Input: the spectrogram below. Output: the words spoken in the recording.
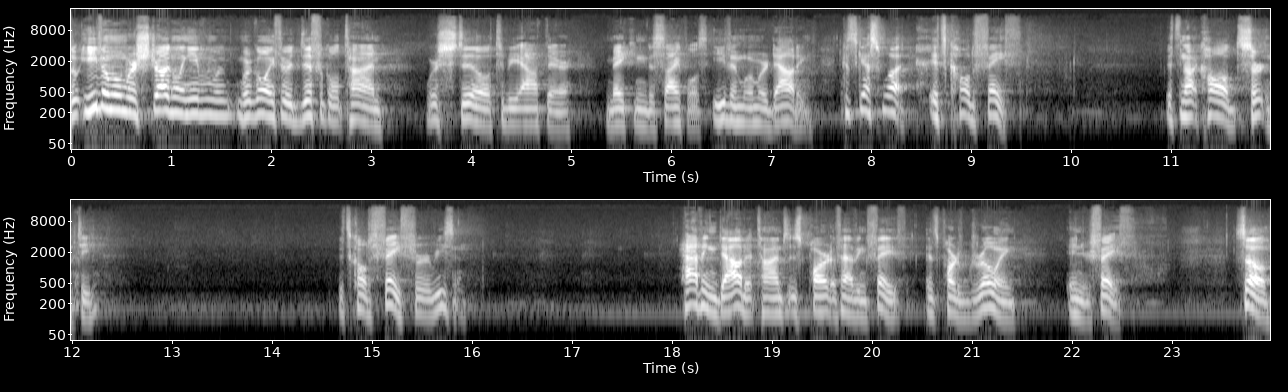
So even when we're struggling, even when we're going through a difficult time, we're still to be out there making disciples, even when we're doubting. Because guess what? It's called faith, it's not called certainty. It's called faith for a reason. Having doubt at times is part of having faith, it's part of growing in your faith. So,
